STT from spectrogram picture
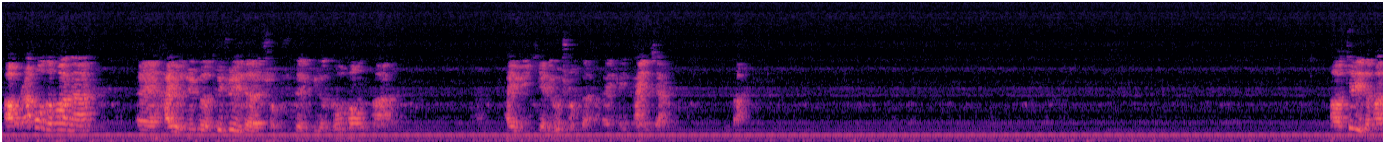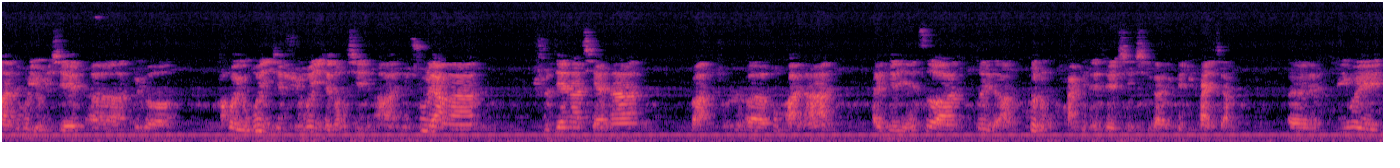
好，然后的话呢，呃，还有这个退税的手续的这个沟通啊，还有一些流程的，大家可以看一下。啊好，这里的话呢，就会有一些呃，这个他会问一些询问一些东西啊，一些数量啊、时间啊、钱啊，是吧？呃，付款啊，还有一些颜色啊之类的啊，各种产品的一些信息，大家可以去看一下。呃，因为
